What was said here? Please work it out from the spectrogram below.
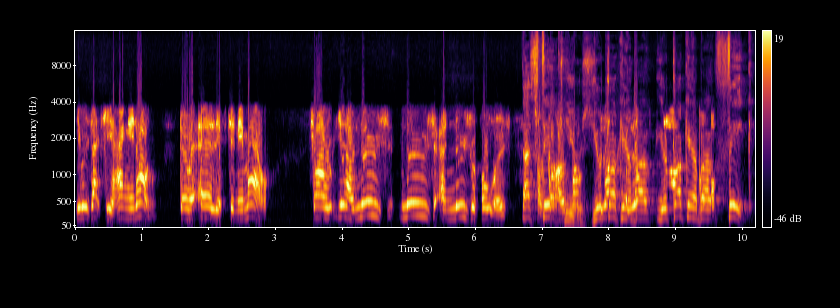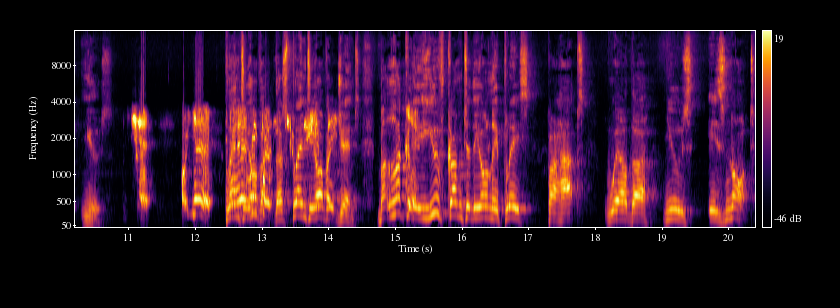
He was actually hanging on. They were airlifting him out. So you know, news, news, and news reporters. That's fake news. lot- You're lot- talking lot- about you're talking about fake news. Yeah. Oh, yeah. Plenty of it. There's plenty of it, James. But luckily, you've come to the only place, perhaps, where the news is not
